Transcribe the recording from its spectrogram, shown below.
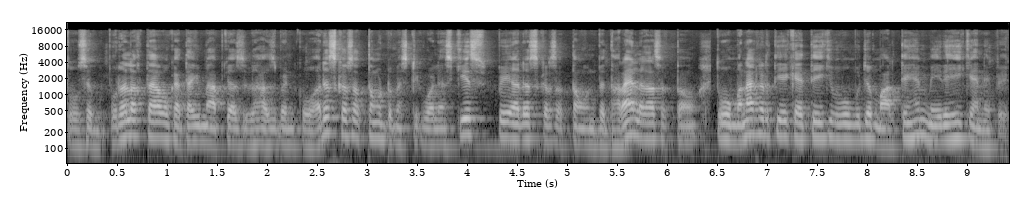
तो उसे बुरा लगता है, वो कहता है कि मैं आपके हस्बैंड को अरेस्ट कर सकता हूँ डोमेस्टिक वायलेंस केस पे अरेस्ट कर सकता हूँ उन पर धाराएँ लगा सकता हूँ। तो वो मना करती है, कहती है कि वो मुझे मारते हैं मेरे ही कहने पे,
